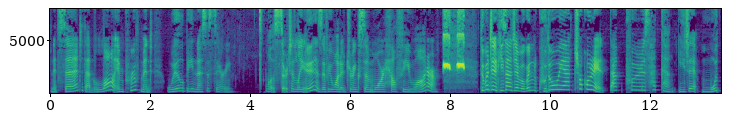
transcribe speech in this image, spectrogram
and it's said that law improvement will be necessary. Well, it certainly is if we want to drink some more healthy water. 두 번째 기사 제목은 구도약 초콜릿 딱풀 사탕 이제 못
